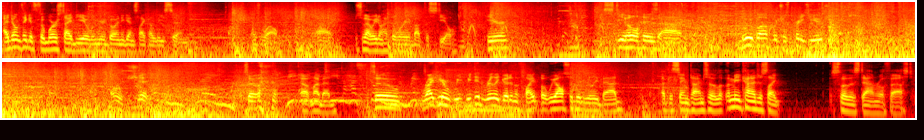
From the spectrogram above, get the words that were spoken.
I don't think it's the worst idea when you're going against like a Lee Sin as well. Uh, so that we don't have to worry about the steal. Here, steal his uh, blue buff, which was pretty huge. Oh shit. So, oh my bad. So right here, we, we did really good in the fight, but we also did really bad at the same time. So let me kind of just like slow this down real fast.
